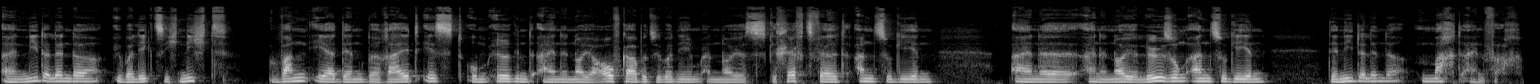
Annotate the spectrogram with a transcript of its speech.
Ein Niederländer überlegt sich nicht, wann er denn bereit ist, um irgendeine neue Aufgabe zu übernehmen, ein neues Geschäftsfeld anzugehen, eine, eine neue Lösung anzugehen. Der Niederländer macht einfach.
